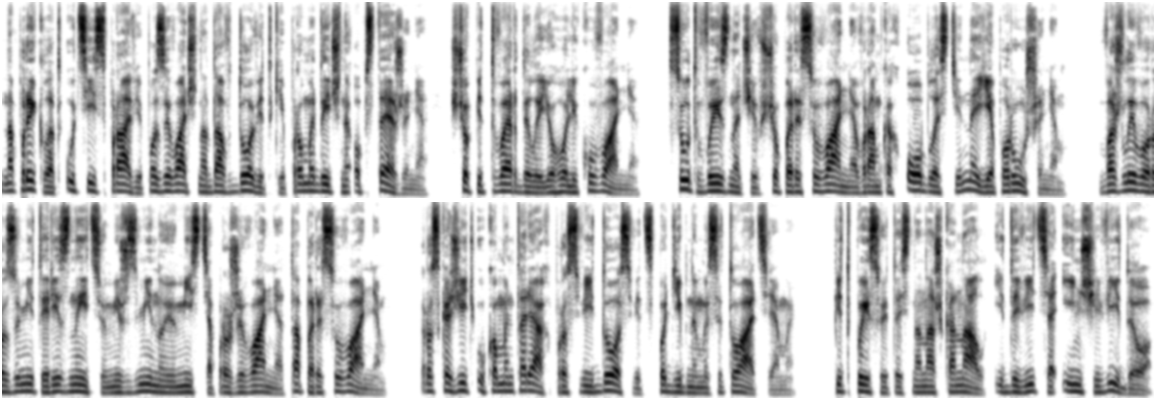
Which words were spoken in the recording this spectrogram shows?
Наприклад, у цій справі позивач надав довідки про медичне обстеження, що підтвердили його лікування. Суд визначив, що пересування в рамках області не є порушенням. Важливо розуміти різницю між зміною місця проживання та пересуванням. Розкажіть у коментарях про свій досвід з подібними ситуаціями. Підписуйтесь на наш канал і дивіться інші відео.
